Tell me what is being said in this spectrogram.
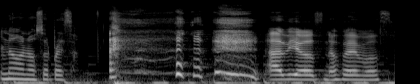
No, no, sorpresa. Adiós, nos vemos.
